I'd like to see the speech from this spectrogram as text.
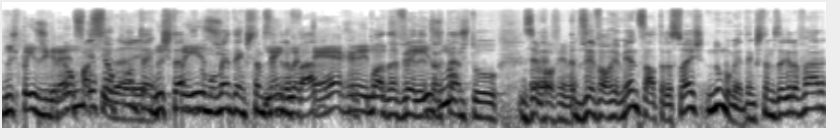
nos países grandes. faço Esse é o ideia. ponto em que Nos estamos, países- no momento em que estamos a gravar. Inglaterra e Pode haver, países, entretanto, Desenvolvimentos. eh, desenvolvimentos, alterações. No momento em que estamos a gravar,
